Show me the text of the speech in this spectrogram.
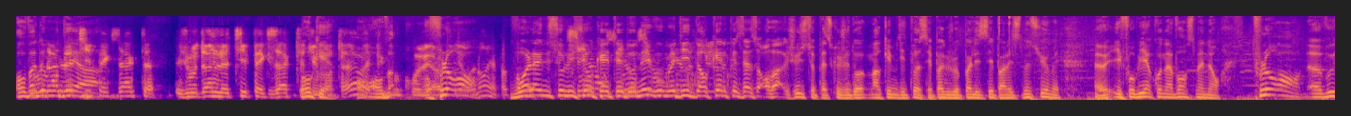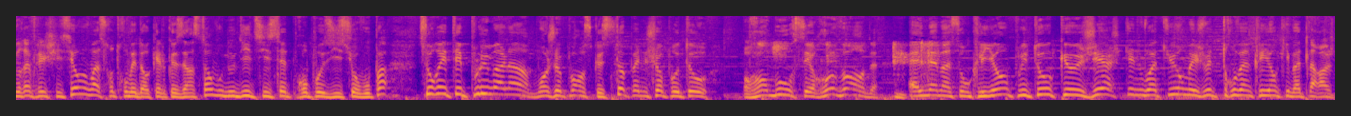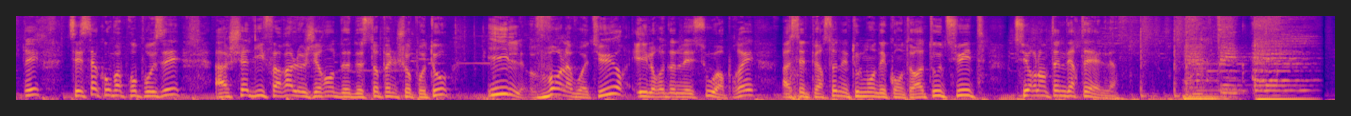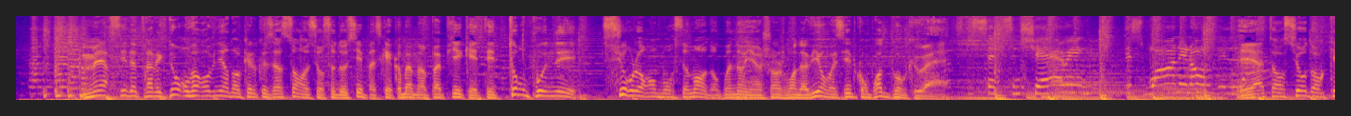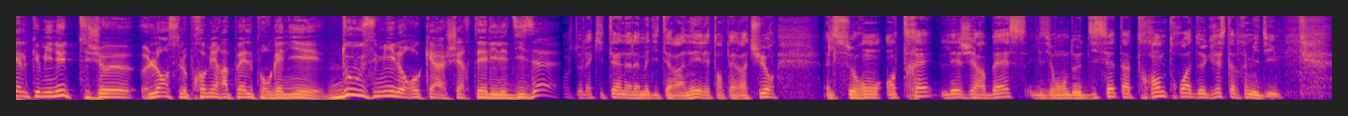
On va demander le à. type exact. Je vous donne le type exact Ok, du moteur. et on puis va- vous Florent. Non, a pas voilà une solution Sinon, qui a été sinon, donnée. si Vous me dites dans quelques instants. On va juste parce que je dois marquer une petite pause. C'est pas que je veux pas laisser parler ce monsieur, mais euh, il faut bien qu'on avance maintenant. Florent, euh, vous réfléchissez. On va se retrouver dans quelques instants. Vous nous dites si cette proposition vous pas. Ça aurait été plus malin. Moi, je pense que Stop and Shop Auto rembourse et revende elle-même à son client plutôt que j'ai acheté une voiture mais je vais te trouver un client qui va te la racheter. C'est ça qu'on va proposer à Shadi Farah, le gérant de, de Stop and Shop Auto. Il vend la voiture et il redonne les sous après à cette personne et tout le monde est content. Tout de suite sur l'antenne d'RTL. Merci d'être avec nous. On va revenir dans quelques instants sur ce dossier parce qu'il y a quand même un papier qui a été tamponné sur le remboursement. Donc maintenant il y a un changement d'avis. On va essayer de comprendre pourquoi. Et attention, dans quelques minutes, je lance le premier appel pour gagner 12 000 euros cash. RTL, il est 10 heures. de l'Aquitaine à la Méditerranée. Et les températures, elles seront en très légère baisse. Ils iront de 17 à 33 degrés cet après-midi.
